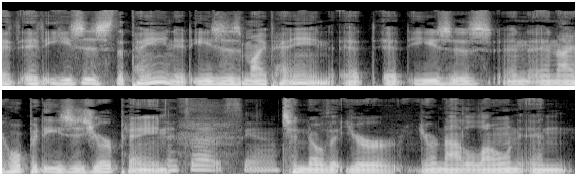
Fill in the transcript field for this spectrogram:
it it eases the pain. It eases my pain. It it eases and and I hope it eases your pain it does yeah to know that you're you're not alone in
